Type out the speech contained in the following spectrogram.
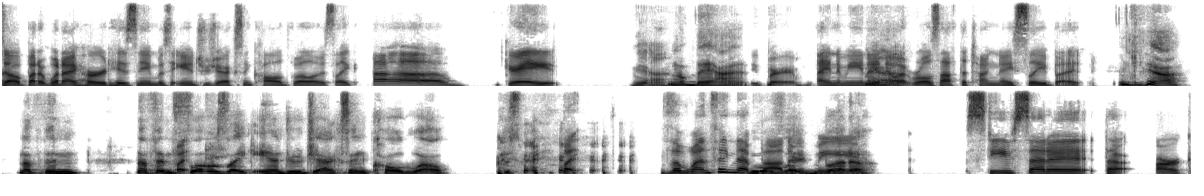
So, but when I heard his name was Andrew Jackson Caldwell, I was like, oh, great, Yeah. Love that. super. I mean, I know it rolls off the tongue nicely, but Yeah. Nothing. Nothing But- flows like Andrew Jackson Caldwell. But the one thing that bothered like me, butter. Steve said it, the arch-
